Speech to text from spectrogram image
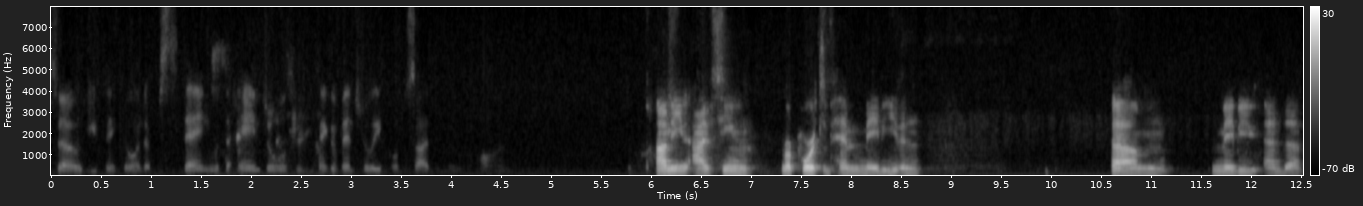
So, do you think he'll end up staying with the Angels, or do you think eventually he'll decide to move on? I mean, I've seen reports of him maybe even, um, maybe end up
